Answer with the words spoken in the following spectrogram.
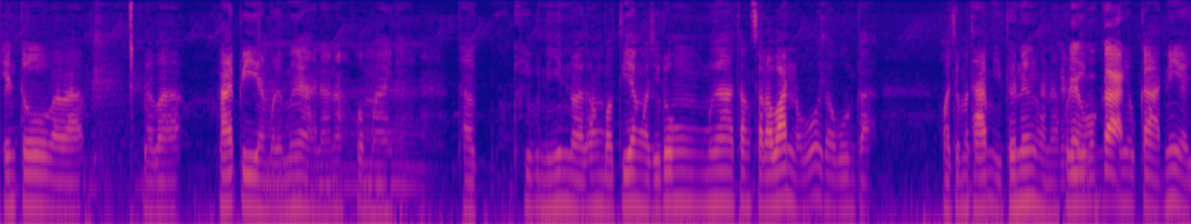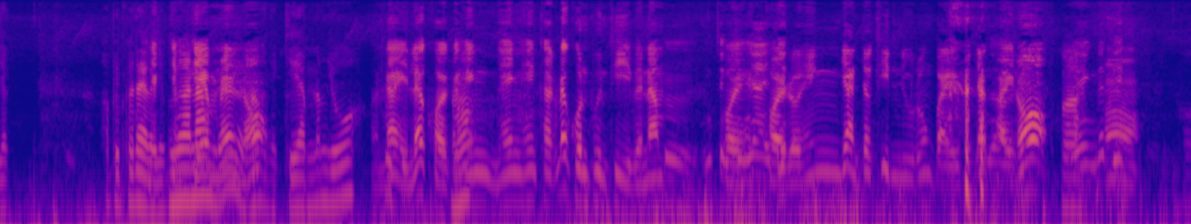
เห็นโตแบบว่า แบบว่าหลายปีอย่างบ่ได้เมื่อหั่นนะเนาะความหมายก็ถ้าคลิปนี้หน่อยทางเบาเตียงว่าสิลงเมื่อทางสารวัตรโอ้ยตาบุญก็ว่าจะมาถามอีกเทื่อนึงหั่นนะพอดีมีโอกาสนี่ก็อยาก เอาเป็นไปได้ก็อยากเมื่อน้ำเนาะ อยากเกมน้ำอยู่ได้แล้วข่อยก็เนาะแฮงแฮงแฮงคักได้คนพื้นที่ไปนำอืมมันจะข่อยง่ายข่อยโดยแฮงย่านเจ้าถิ่นอยู่ลงไปจักไผเนาะว่าแม่งได้อ๋ดิอโอ้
